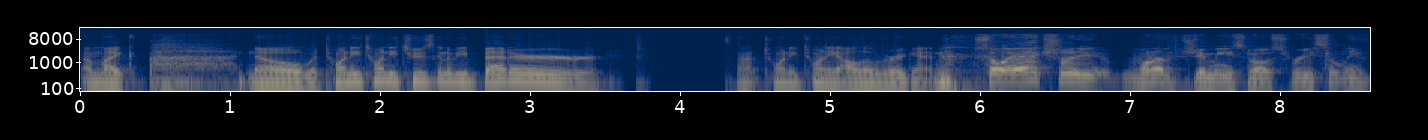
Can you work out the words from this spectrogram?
I'm like, ah, no, but 2022 is going to be better. It's not 2020 all over again. So I actually one of Jimmy's most recently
